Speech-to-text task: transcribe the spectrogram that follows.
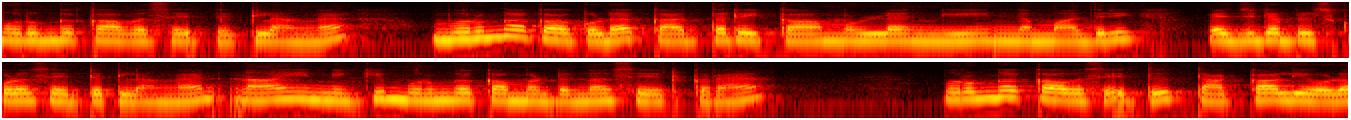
முருங்கைக்காவை சேர்த்துக்கலாங்க. முருங்கைக்காய் கூட கத்தரிக்காய் முள்ளங்கி இந்த மாதிரி வெஜிடபிள்ஸ் கூட சேர்த்துக்கலாங்க. நான் இன்றைக்கி முருங்கைக்காய் மட்டும்தான் சேர்க்குறேன். முருங்கைக்காவை சேர்த்து தக்காளியோட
